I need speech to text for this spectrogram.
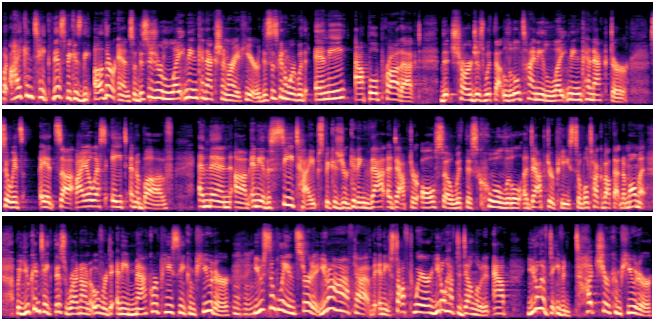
but I can take this because the other end, so this is your lightning connection right here. This is gonna work with any Apple product that charges with that little tiny lightning connector. So it's it's uh, iOS 8 and above. And then um, any of the C types, because you're getting that adapter also with this cool little adapter piece. So we'll talk about that in a moment. But you can take this right on over to any Mac or PC computer. Mm -hmm. You simply insert it. You don't have to have any software. You don't have to download an app. You don't have to even touch your computer.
